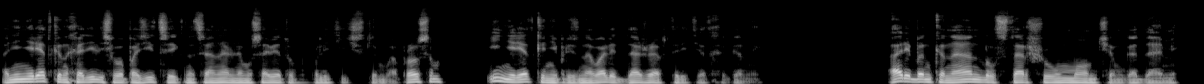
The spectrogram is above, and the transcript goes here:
Они нередко находились в оппозиции к Национальному совету по политическим вопросам и нередко не признавали даже авторитет Хаганы. Ари бен Канаан был старше умом, чем годами.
